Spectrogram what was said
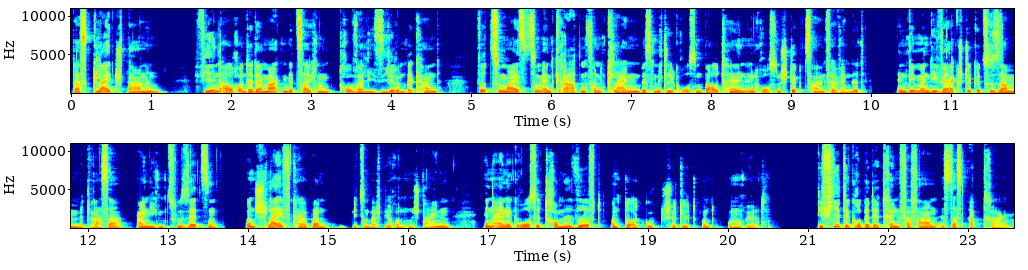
Das Gleitspanen vielen auch unter der Markenbezeichnung Trovalisieren bekannt, wird zumeist zum Entgraten von kleinen bis mittelgroßen Bauteilen in großen Stückzahlen verwendet, indem man die Werkstücke zusammen mit Wasser, einigen Zusätzen und Schleifkörpern, wie zum Beispiel runden Steinen, in eine große Trommel wirft und dort gut schüttelt und umrührt. Die vierte Gruppe der Trennverfahren ist das Abtragen.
